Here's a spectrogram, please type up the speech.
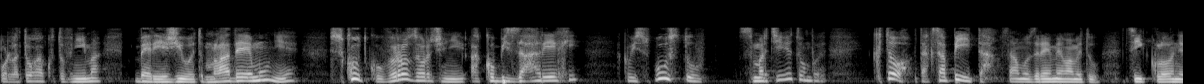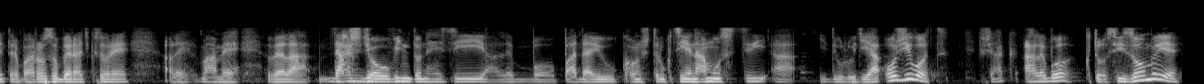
podľa toho, ako to vníma, berie život mladému, nie? Skutku, v rozhorčení, akoby za hriechy, akoby spústu smrti, je tomu kto? Tak sa pýta. Samozrejme, máme tu cyklo, netreba rozoberať, ktoré, ale máme veľa dažďov v Indonézii, alebo padajú konštrukcie na mosty a idú ľudia o život. Však, alebo kto si zomrie,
